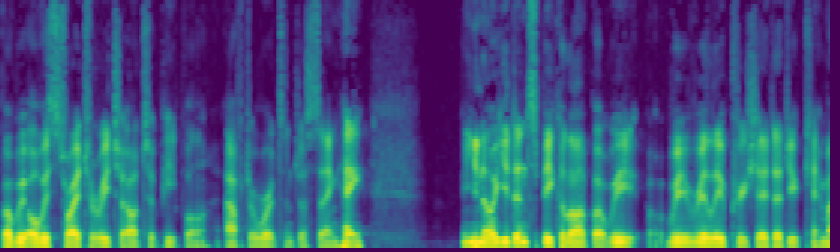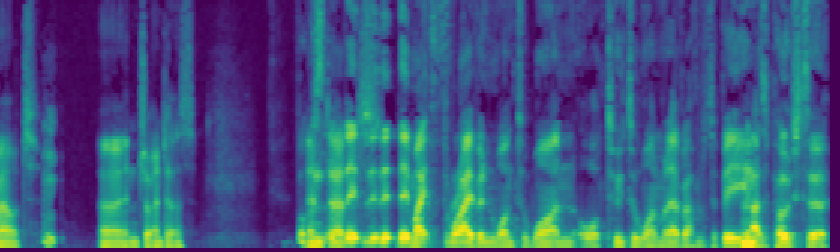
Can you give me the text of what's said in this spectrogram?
But we always try to reach out to people afterwards and just saying, hey, you know, you didn't speak a lot, but we, we really appreciate that you came out uh, and joined us. Well, 'cause And they, they, they might thrive in one to one or two to one, whatever it happens to be, as opposed to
